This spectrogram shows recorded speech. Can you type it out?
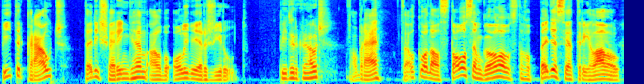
Peter Crouch, Teddy Sheringham alebo Olivier Giroud. Peter Crouch? Dobre, celkovo dal 108 gólov, z toho 53 hlavou.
